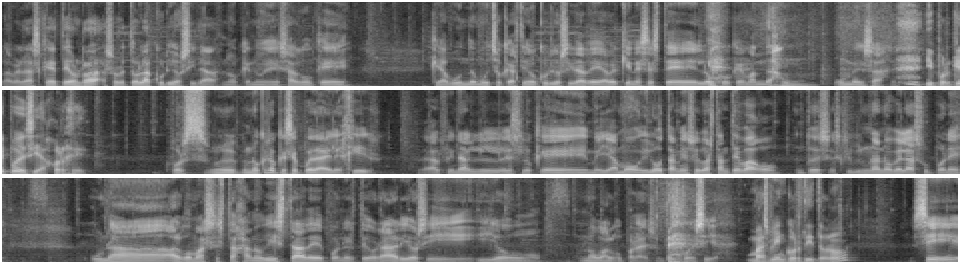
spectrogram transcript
la verdad es que te honra sobre todo la curiosidad, ¿no? Que no es algo que, que abunde mucho, que has tenido curiosidad de a ver quién es este loco que manda un, mensaje. ¿Y por qué poesía, Jorge? Pues eh, no creo que se pueda elegir. Al final es lo que me llamó. Y luego también soy bastante vago, entonces escribir una novela supone una algo más estajanovista de ponerte horarios y, y yo no valgo para eso. Entonces poesía. más bien cortito, ¿no? Sí,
